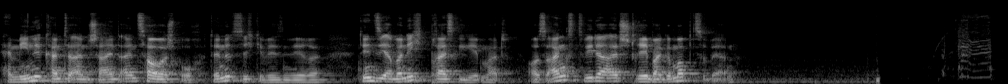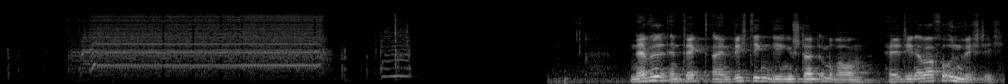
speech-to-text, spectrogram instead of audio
Hermine kannte anscheinend einen Zauberspruch, der nützlich gewesen wäre, den sie aber nicht preisgegeben hat, aus Angst, wieder als Streber gemobbt zu werden. Neville entdeckt einen wichtigen Gegenstand im Raum, hält ihn aber für unwichtig.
